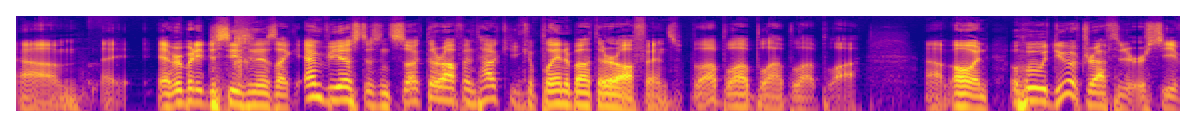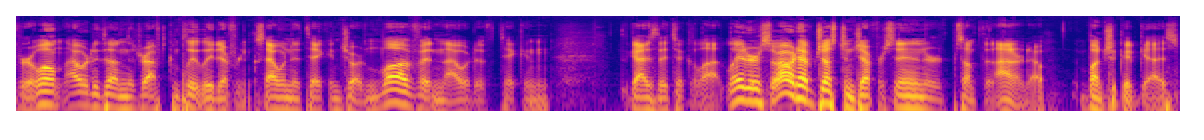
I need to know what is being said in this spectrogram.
um, everybody this season is like MVS doesn't suck their offense. How can you complain about their offense? Blah blah blah blah blah. Um, oh, and who would you have drafted at receiver? Well, I would have done the draft completely different because I wouldn't have taken Jordan Love, and I would have taken the guys they took a lot later. So I would have Justin Jefferson or something. I don't know, a bunch of good guys.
